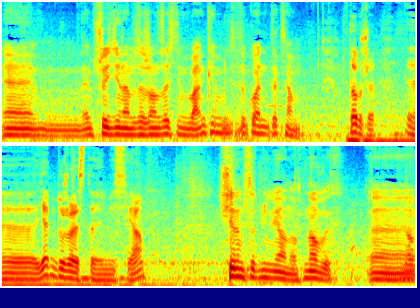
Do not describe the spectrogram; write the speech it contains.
e, przyjdzie nam zarządzać tym bankiem, będzie dokładnie tak samo. Dobrze. E, jak duża jest ta emisja? 700 milionów nowych. E, no,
